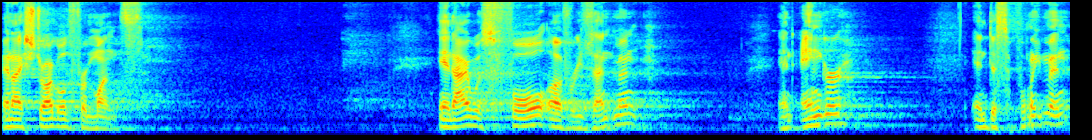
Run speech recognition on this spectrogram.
And I struggled for months. And I was full of resentment and anger and disappointment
